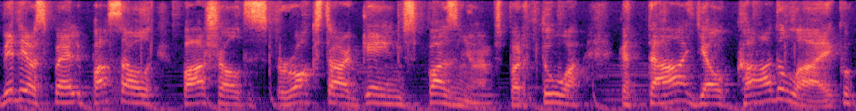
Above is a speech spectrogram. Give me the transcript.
Video spēļu pasauli pāršaltis Rockstar Games paziņojums par to, ka tā jau kādu laiku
